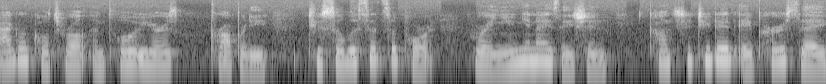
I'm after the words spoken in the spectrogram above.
agricultural employer's property to solicit support for a unionization constituted a per se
